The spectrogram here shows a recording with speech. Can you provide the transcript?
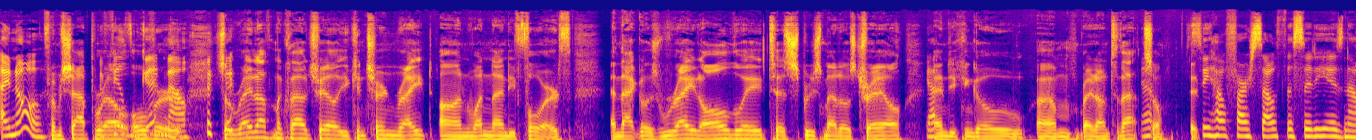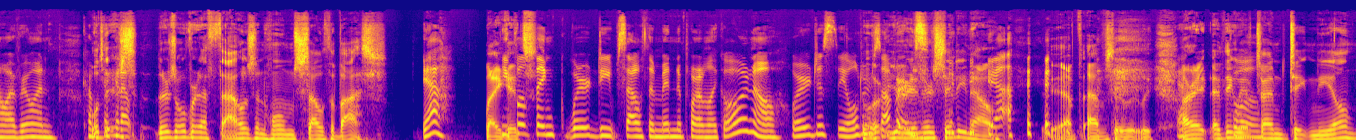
I know. From Chaparral over. now. so right off Macleod Trail, you can turn right on 194th, and that goes right all the way to Spruce Meadows Trail, Yep. and you can go um, right onto that. Yep. So it- See how far south the city is now, everyone. Come well, check it there's out. there's over a thousand homes south of us. Yeah. Like People think we're deep south in Midnapore. I'm like, oh no, we're just the older Well, suburbs. You're inner city now. yeah. yeah, absolutely. Yeah, All right, I think we have time to take Neil,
